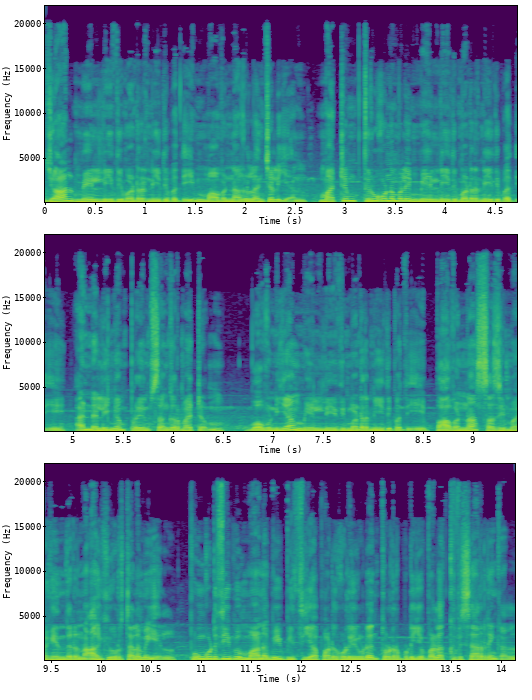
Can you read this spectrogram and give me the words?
ஜாழ் மேல் நீதிமன்ற நீதிபதி மாவண்ணா நகலஞ்சலியன் மற்றும் திருகோணமலை மேல் நீதிமன்ற நீதிபதி அன்னலிங்கம் பிரேம் சங்கர் மற்றும் வவுனியா மேல் நீதிமன்ற நீதிபதி பாவண்ணா சசி மகேந்திரன் ஆகியோர் தலைமையில் புங்குடுதீவு மாணவி வித்யா படுகொலையுடன் தொடர்புடைய வழக்கு விசாரணைகள்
